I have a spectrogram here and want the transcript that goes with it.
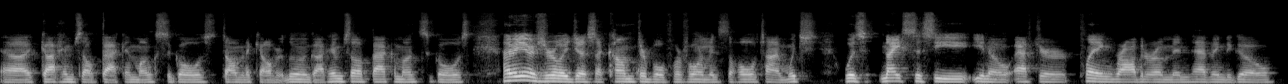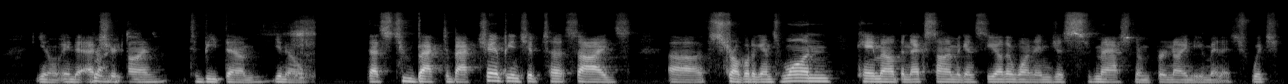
uh, got himself back amongst the goals. Dominic Calvert Lewin got himself back amongst the goals. I mean, it was really just a comfortable performance the whole time, which was nice to see, you know, after playing Rotherham and having to go, you know, into extra Right. time to beat them. You know, that's two back to back championship t- sides uh, struggled against one, came out the next time against the other one, and just smashed them for 90 minutes, which,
